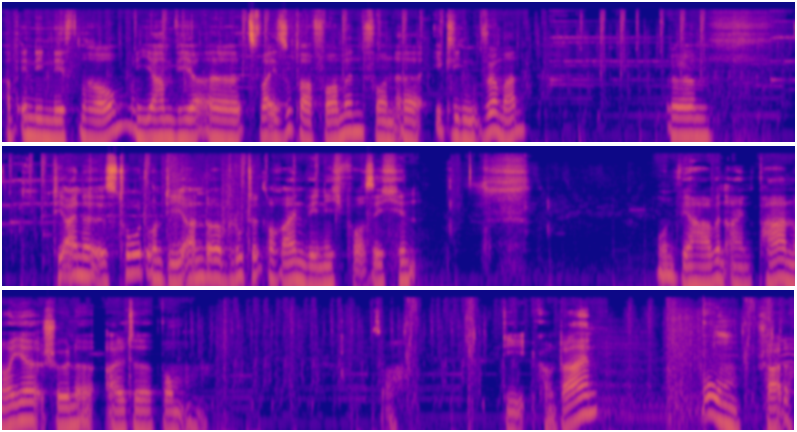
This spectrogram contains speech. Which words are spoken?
Ab in den nächsten Raum. Hier haben wir äh, zwei Superformen von äh, ekligen Würmern. Ähm, die eine ist tot und die andere blutet noch ein wenig vor sich hin. Und wir haben ein paar neue, schöne, alte Bomben. So. Die kommt dahin. Boom. Schade.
